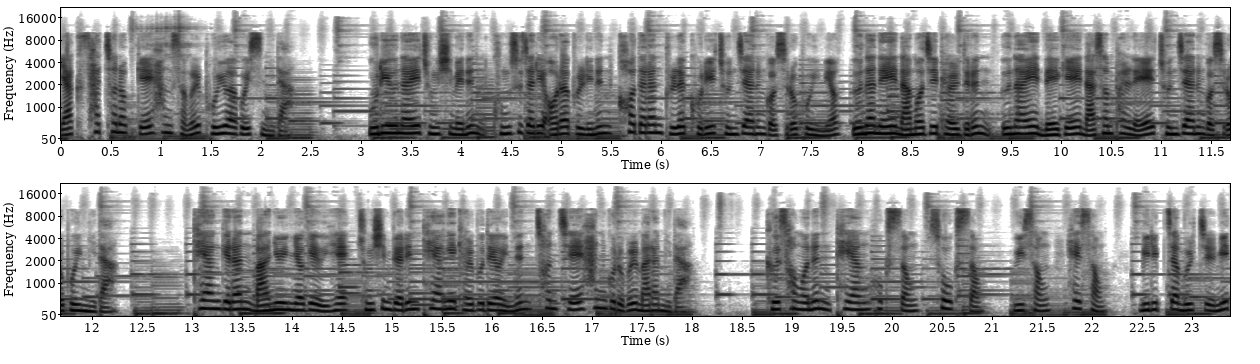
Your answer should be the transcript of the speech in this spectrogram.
약 4천억 개의 항성을 보유하고 있습니다. 우리 은하의 중심에는 궁수자리 어라 불리는 커다란 블랙홀이 존재하는 것으로 보이며 은하 내의 나머지 별들은 은하의 4개의 나선팔 내에 존재하는 것으로 보입니다. 태양계란 만유인력에 의해 중심별인 태양에 결부되어 있는 천체의 한 그룹을 말합니다. 그 성원은 태양 혹성, 소혹성, 위성, 해성, 미립자 물질 및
